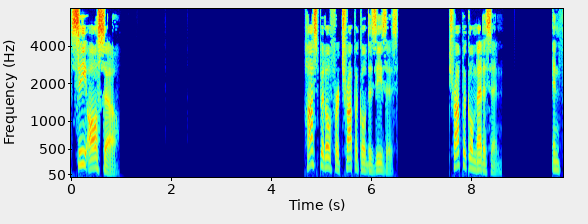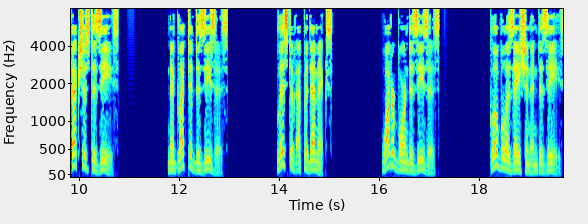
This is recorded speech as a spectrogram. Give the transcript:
See also Hospital for Tropical Diseases Tropical medicine Infectious disease Neglected diseases List of epidemics Waterborne diseases Globalization and disease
